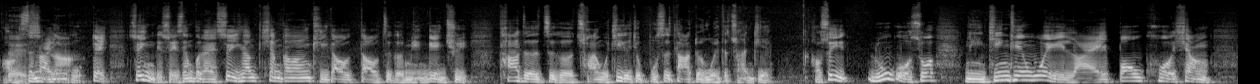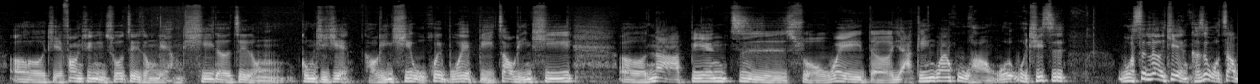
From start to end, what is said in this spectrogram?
啊，声纳鹰骨，对，所以你的水深不太，所以像像刚刚提到到这个缅甸去，它的这个船，我记得就不是大吨位的船舰。好，所以如果说你今天未来包括像。呃，解放军，你说这种两栖的这种攻击舰，好，零七五会不会比造零七呃那编制所谓的亚丁湾护航？我我其实我是乐见，可是我知道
